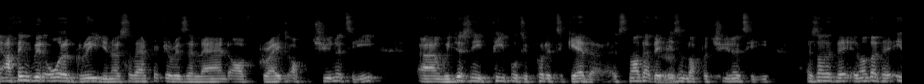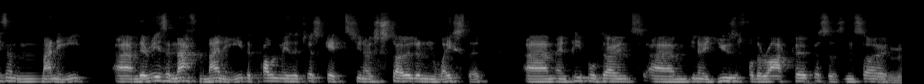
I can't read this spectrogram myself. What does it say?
I think we'd all agree, you know, South Africa is a land of great opportunity. Uh, we just need people to put it together. It's not that there mm-hmm. not opportunity. It's not that there, not that there isn't money. Um, there is enough money. The problem is it just gets, you know, stolen and wasted, um, and people don't, um, you know, use it for the right purposes. And so, mm-hmm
